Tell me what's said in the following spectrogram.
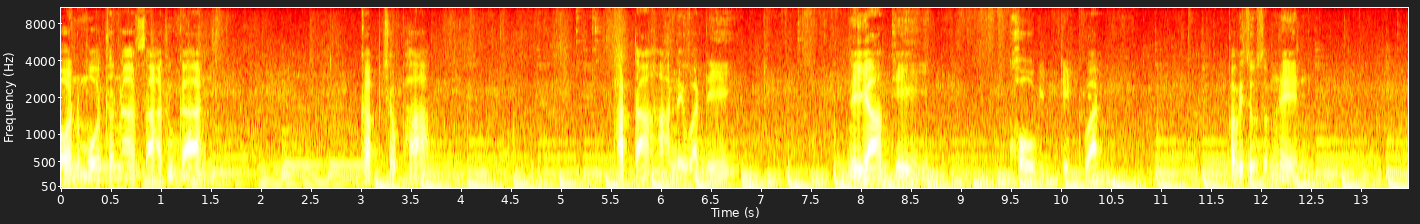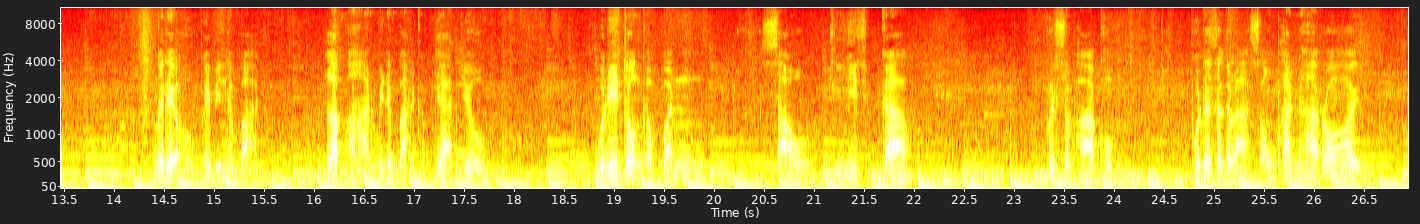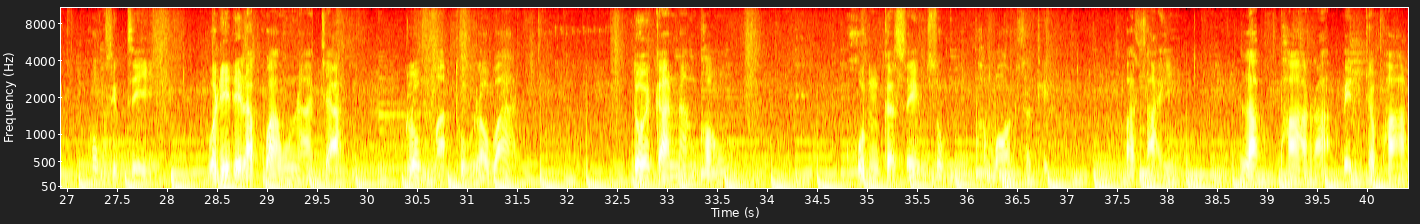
ออนุโมทนาสาธุการ กับเจ้าภาพ พัตตาหารในวันนี้ ในยามที่โควิดติดวัด พระภิกษุสำเนนไม่ได้ออกไปบิณฑบาตรับอาหารบิณฑบาตกับญาติโยม วันนี้ตรงกับวันเสาร์ที่ 29 พฤษภาคม พุทธศักราช 2564 วันนี้ได้รับความกรุณาจากกลุ่มมะทุรวาสโดยการนำของคุณเกษมสุขพมรสถิตป้าใสรับภาระเป็นเจ้าภาพ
